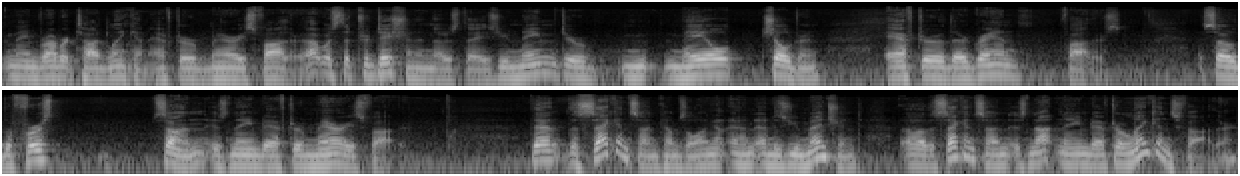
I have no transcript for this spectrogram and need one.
named Robert Todd Lincoln after Mary's father. That was the tradition in those days. You named your m- male children after their grandfathers. So the first son is named after Mary's father. Then the second son comes along, and, and, and as you mentioned, uh, the second son is not named after Lincoln's father,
